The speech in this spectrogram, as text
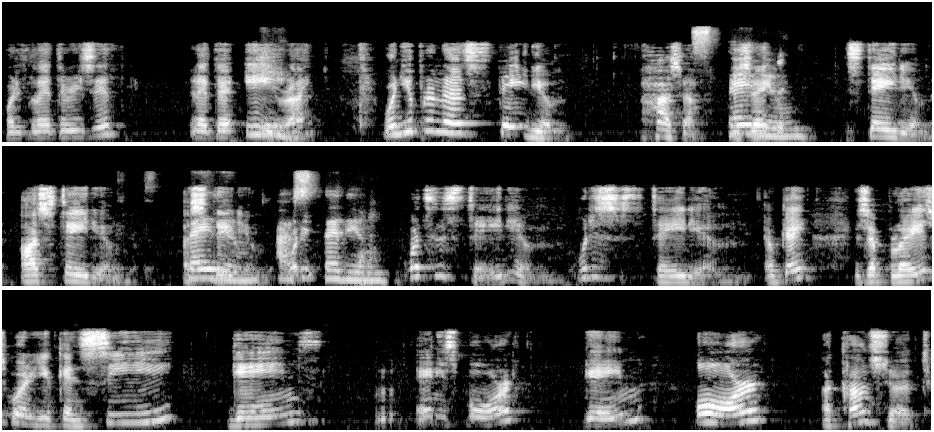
What letter is it? Letter E, E. right? When you pronounce stadium, Hasa, you Stadium. stadium, a stadium, a Stadium. stadium. A What i- stadium. What's a stadium? What is a stadium? Okay, it's a place where you can see games, any sport game, or a concert.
